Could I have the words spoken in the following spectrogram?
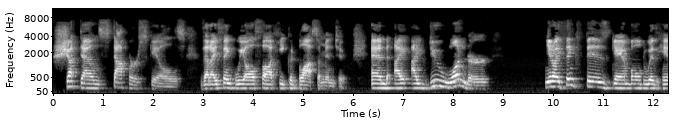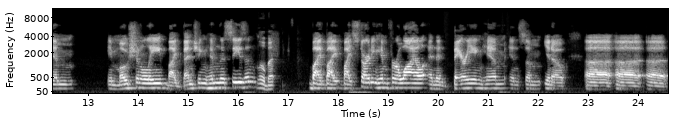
shutdown stopper skills that I think we all thought he could blossom into. And I, I do wonder, you know, I think Fizz gambled with him emotionally by benching him this season. A little bit. By, by, by starting him for a while and then burying him in some, you know, uh, uh, uh,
